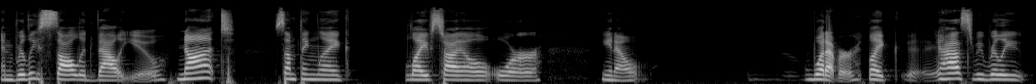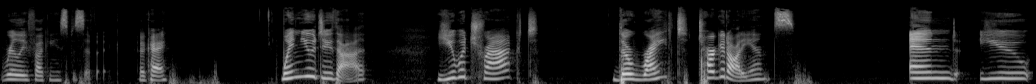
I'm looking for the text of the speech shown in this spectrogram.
and really solid value, not something like lifestyle or, you know, whatever. Like, it has to be really, really fucking specific. Okay. When you do that, you attract the right target audience and you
